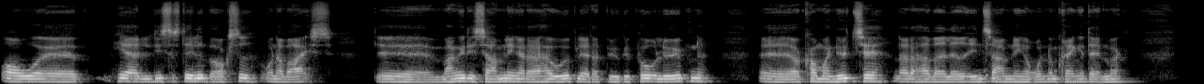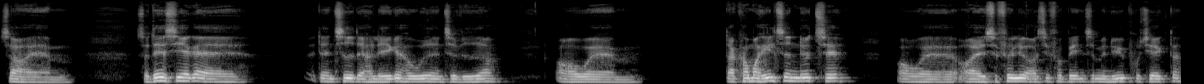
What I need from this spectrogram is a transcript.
og øh, her er det lige så stille vokset undervejs. Det, øh, mange af de samlinger, der er herude, bliver der bygget på løbende, øh, og kommer nyt til, når der har været lavet indsamlinger rundt omkring i Danmark. Så, øh, så det er cirka øh, den tid, der har ligget herude indtil videre. Og øh, der kommer hele tiden nyt til, og, øh, og selvfølgelig også i forbindelse med nye projekter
